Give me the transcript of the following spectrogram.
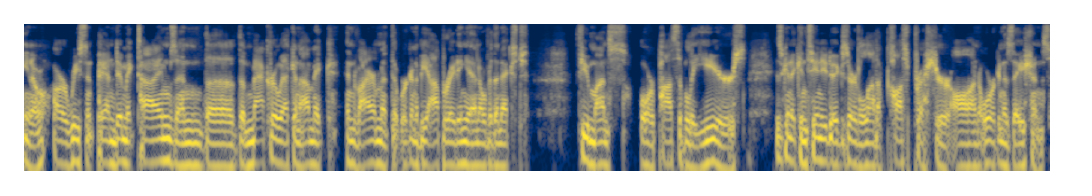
you know our recent pandemic times and the the macroeconomic environment that we're going to be operating in over the next few months or possibly years, is going to continue to exert a lot of cost pressure on organizations,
